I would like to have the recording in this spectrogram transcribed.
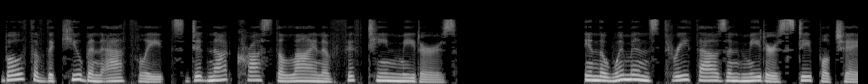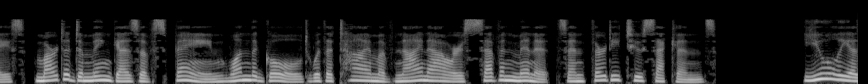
Both of the Cuban athletes did not cross the line of 15 meters. In the women's 3,000 meters steeplechase, Marta Dominguez of Spain won the gold with a time of 9 hours 7 minutes and 32 seconds. Yulia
